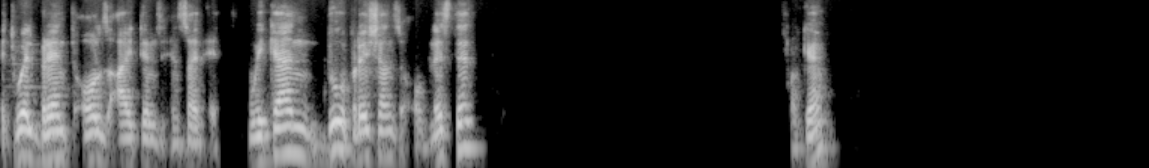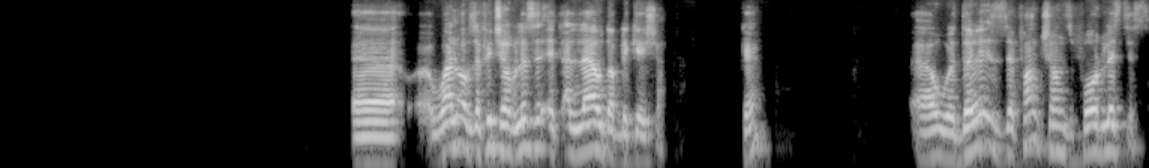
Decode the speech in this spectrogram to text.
it will print all the items inside it. We can do operations of listed. Okay. One of the features of list, it allow duplication. Okay. Uh, there is the functions for lists.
